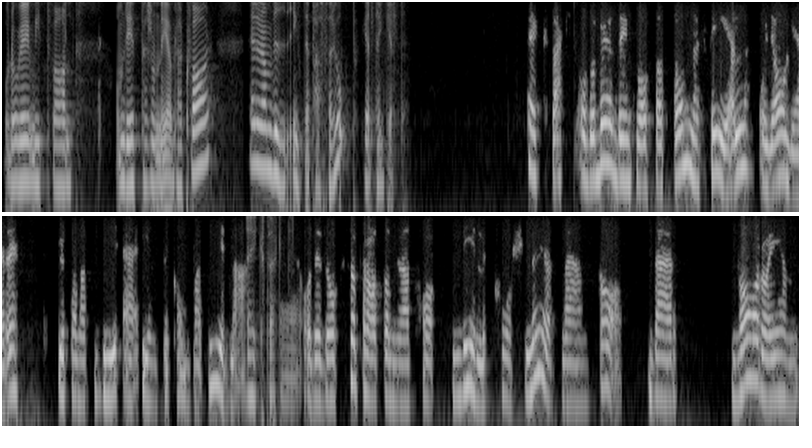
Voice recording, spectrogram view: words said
Och då är det mitt val om det är personer jag vill ha kvar eller om vi inte passar ihop helt enkelt. Exakt, och då behöver det inte vara så att de är fel och jag är rätt utan att vi är inte kompatibla. Exakt. Eh, och det du också pratar om nu, att ha villkorslös vänskap där var och en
